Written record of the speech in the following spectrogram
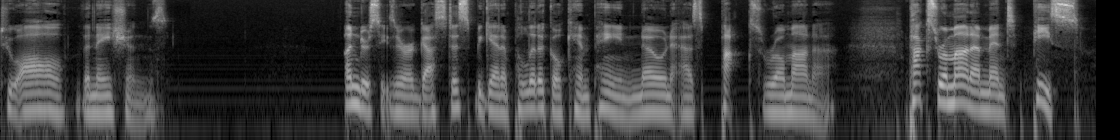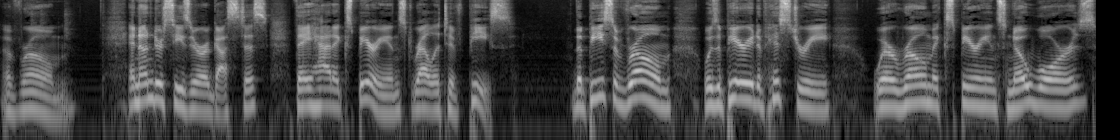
to all the nations. Under Caesar Augustus began a political campaign known as Pax Romana. Pax Romana meant peace of Rome. And under Caesar Augustus, they had experienced relative peace. The Peace of Rome was a period of history where Rome experienced no wars,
